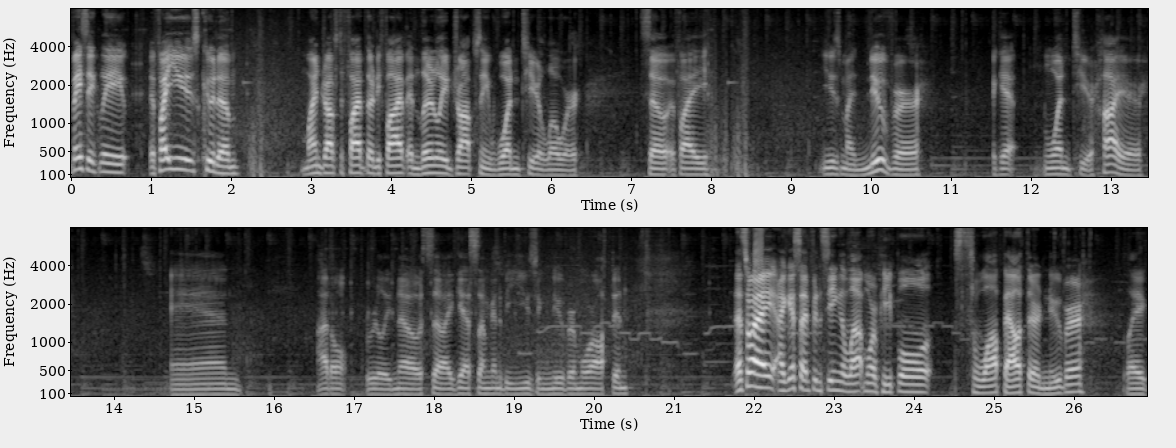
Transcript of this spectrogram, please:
basically, if I use Kudum, mine drops to 535 and literally drops me one tier lower. So if I use my Nuver, I get one tier higher. And I don't really know, so I guess I'm going to be using Nuver more often. That's why I guess I've been seeing a lot more people swap out their Nuver. Like,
